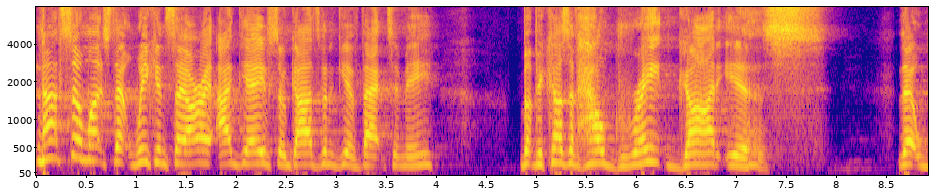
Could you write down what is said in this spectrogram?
Not so much that we can say, all right, I gave, so God's going to give back to me, but because of how great God is that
